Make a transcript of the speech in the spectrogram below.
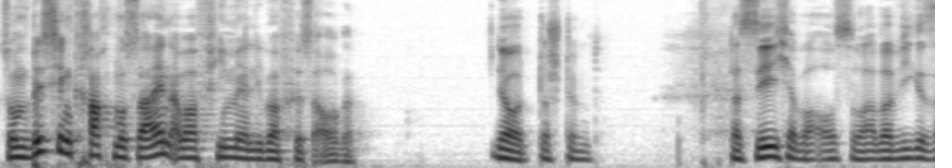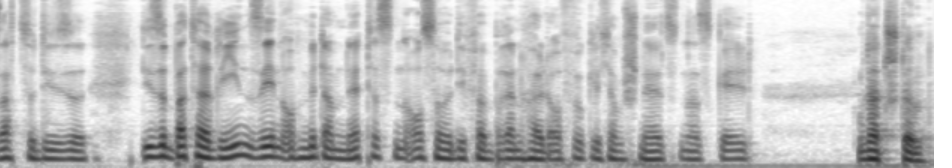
so ein bisschen Krach muss sein, aber viel mehr lieber fürs Auge. Ja, das stimmt. Das sehe ich aber auch so. Aber wie gesagt, so diese, diese Batterien sehen auch mit am nettesten aus, aber die verbrennen halt auch wirklich am schnellsten das Geld. Das stimmt.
